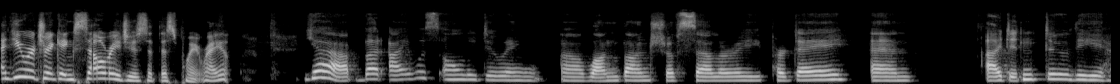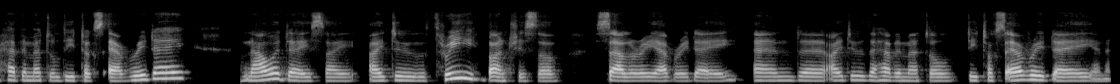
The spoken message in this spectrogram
And you were drinking celery juice at this point, right? Yeah, but I was only doing uh, one bunch of celery per day. And I didn't do the heavy metal detox every day. Nowadays, I, I do three bunches of celery every day and uh, i do the heavy metal detox every day and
